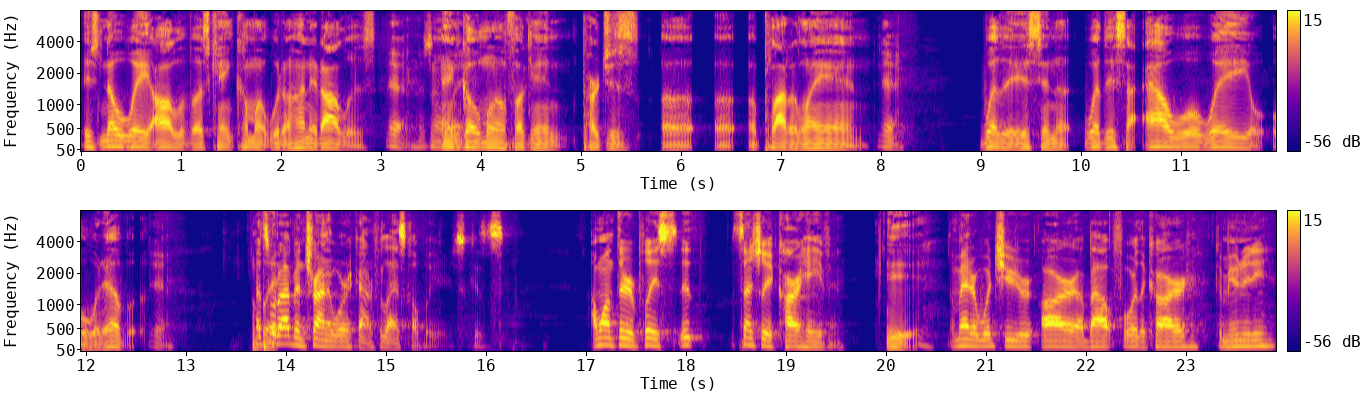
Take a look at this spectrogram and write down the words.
there's no way all of us can't come up with a hundred dollars yeah. No and way. go motherfucking purchase a, a a plot of land, Yeah, whether it's in a whether it's an hour away or, or whatever. yeah. That's But- what I've been trying to work on for the last couple of years because I want there to place essentially a car haven. Yeah, no matter what you are about for the car community,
